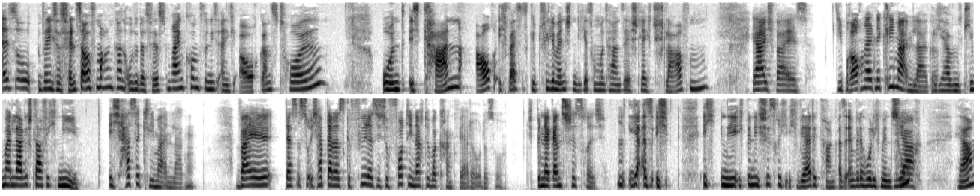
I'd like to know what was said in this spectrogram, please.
also wenn ich das Fenster aufmachen kann, ohne dass Wespen reinkommen, finde ich es eigentlich auch ganz toll. Und ich kann auch, ich weiß, es gibt viele Menschen, die jetzt momentan sehr schlecht schlafen. Ja, ich weiß. Die brauchen halt eine Klimaanlage. Ja, mit Klimaanlage schlafe ich nie. Ich hasse Klimaanlagen. Weil das ist so, ich habe da das Gefühl, dass ich sofort die Nacht über krank werde oder so. Ich bin da ganz schissrig. Ja, also ich, ich, nee, ich bin nicht schissrig, ich werde krank. Also entweder hole ich mir einen Zug, Ja. ja,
